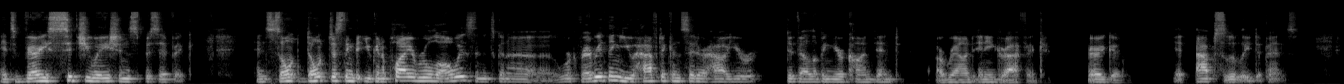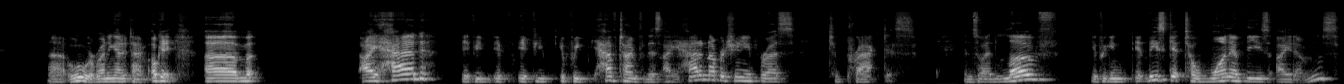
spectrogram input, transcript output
It's very situation specific. And so don't just think that you can apply a rule always and it's going to work for everything. You have to consider how you're developing your content around any graphic. Very good. It absolutely depends. Uh, ooh, we're running out of time. Okay. Um, I had, if you if if you if we have time for this, I had an opportunity for us to practice. And so I'd love if we can at least get to one of these items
